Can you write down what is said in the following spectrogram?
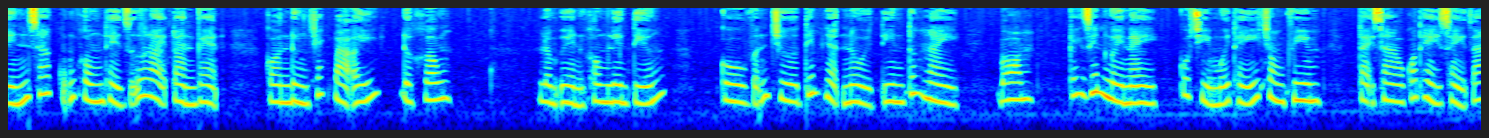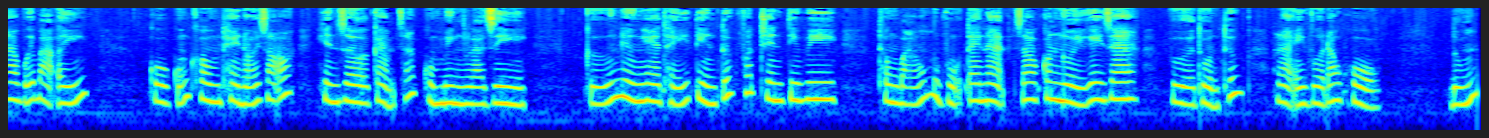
đến xác cũng không thể giữ lại toàn vẹn, con đừng trách bà ấy, được không? Lâm Uyển không lên tiếng, cô vẫn chưa tiếp nhận nổi tin tức này. Bom, cách giết người này cô chỉ mới thấy trong phim, tại sao có thể xảy ra với bà ấy? Cô cũng không thể nói rõ hiện giờ cảm giác của mình là gì. Cứ như nghe thấy tin tức phát trên TV, thông báo một vụ tai nạn do con người gây ra, vừa thổn thức lại vừa đau khổ. Đúng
